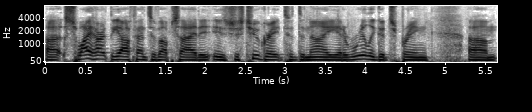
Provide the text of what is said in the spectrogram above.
Uh, Swihart, the offensive upside, is just too great to deny. He had a really good spring, um,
